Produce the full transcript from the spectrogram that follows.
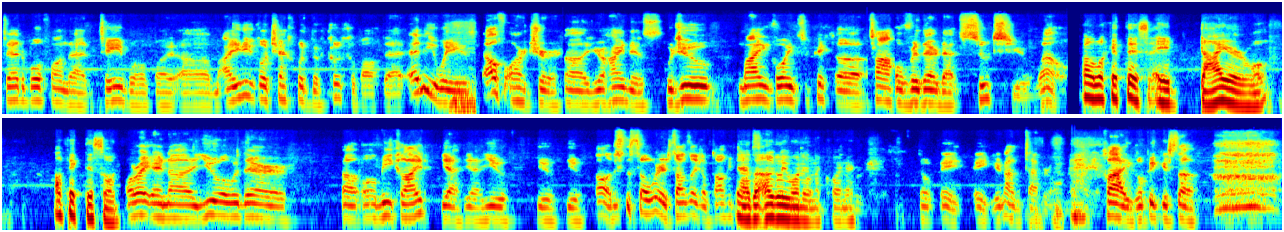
dead wolf on that table, but um, I need to go check with the cook about that." Anyways, Elf Archer, uh, Your Highness, would you mind going to pick a top over there that suits you well? Oh, look at this. A dire wolf. I'll pick this one. All right, and uh, you over there, uh, oh me, Clyde. Yeah, yeah, you, you, you. Oh, this is so weird. Sounds like I'm talking. to Yeah, the ugly one in the corner. Don't, hey, hey, you're not the tavern owner. Clyde, go pick your stuff.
